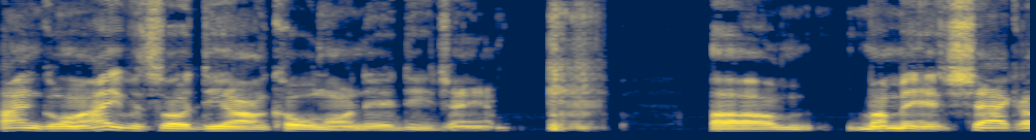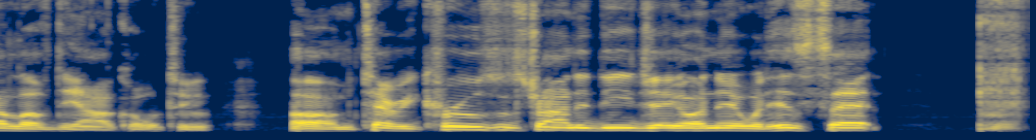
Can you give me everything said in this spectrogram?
I'm going. I even saw Deon Cole on there DJing. um, my man Shaq, I love Deon Cole too. Um, Terry Crews was trying to DJ on there with his set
